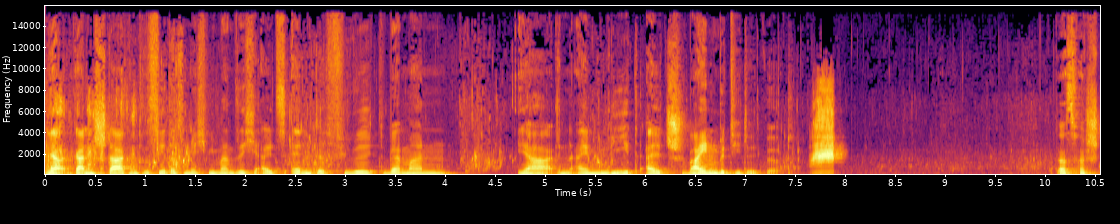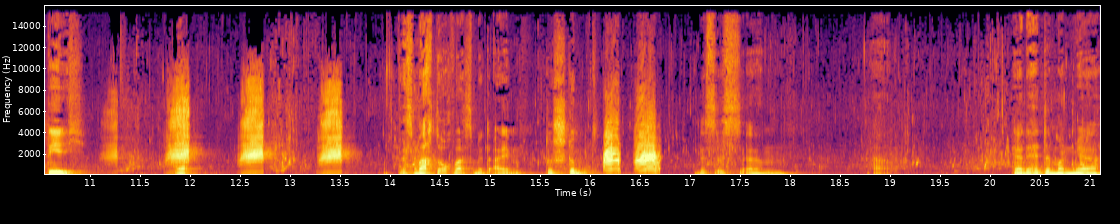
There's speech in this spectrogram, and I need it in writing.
ja, ganz stark interessiert das mich, wie man sich als Ente fühlt, wenn man ja in einem Lied als Schwein betitelt wird. Das verstehe ich. Ja. Das macht auch was mit einem. Das stimmt. Das ist, ähm, ja. Ja, da hätte man mehr,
